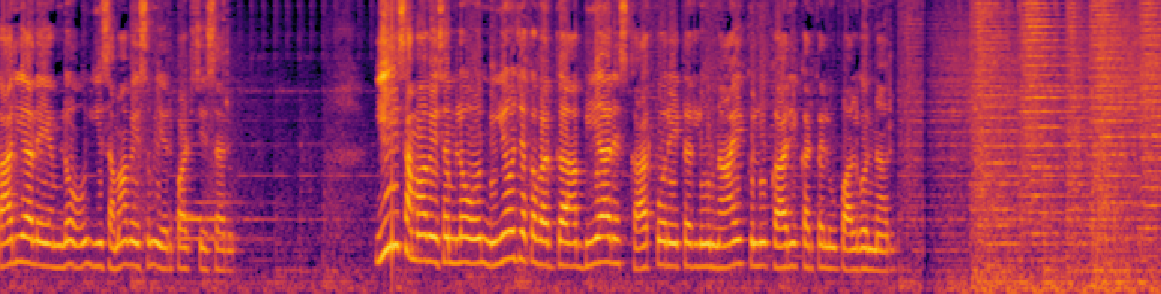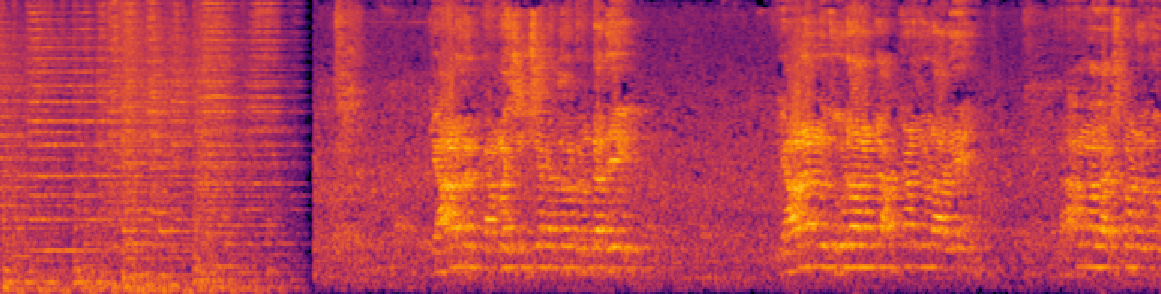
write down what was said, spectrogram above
కార్యాలయంలో ఈ సమావేశం ఏర్పాటు చేశారు. ఈ సమావేశంలో నియోజకవర్గ బీఆర్ఎస్ కార్పొరేటర్లు నాయకులు కార్యకర్తలు పాల్గొన్నారు. క్రమశిక్షణతో ఉంటది చూడాలంటే అక్కడ చూడాలి. రామ లక్ష్మణులు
